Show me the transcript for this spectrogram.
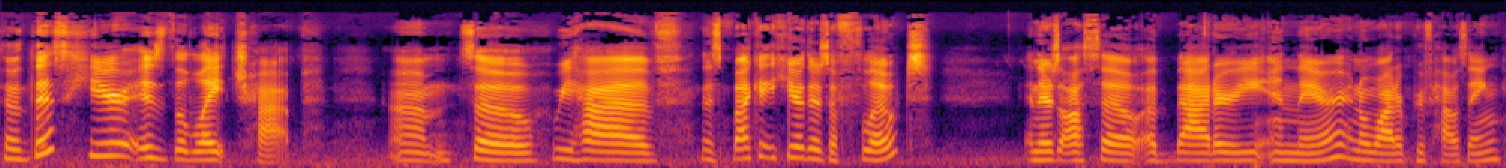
So this here is the light trap. Um, so we have this bucket here, there's a float, and there's also a battery in there in a waterproof housing.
